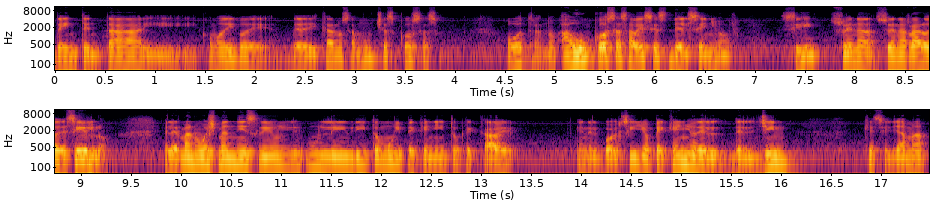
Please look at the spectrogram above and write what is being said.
de intentar y, como digo, de, dedicarnos a muchas cosas otras, ¿no? Aún cosas a veces del Señor, ¿sí? Suena, suena raro decirlo. El hermano Weshman Nee escribió un, librito muy pequeñito que cabe en el bolsillo pequeño del, del que se llama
